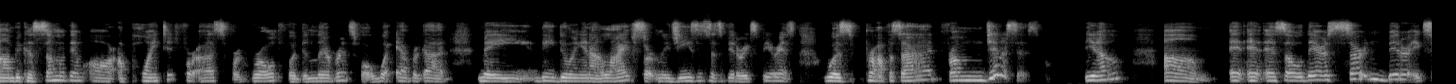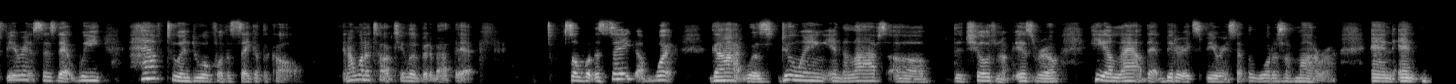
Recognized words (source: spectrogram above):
um, because some of them are appointed for us for growth, for deliverance, for whatever God may be doing in our life. Certainly, Jesus' bitter experience was prophesied from Genesis, you know? Um, and, and, and so there are certain bitter experiences that we have to endure for the sake of the call. And I want to talk to you a little bit about that. So, for the sake of what God was doing in the lives of the children of Israel, he allowed that bitter experience at the waters of Marah. And, and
